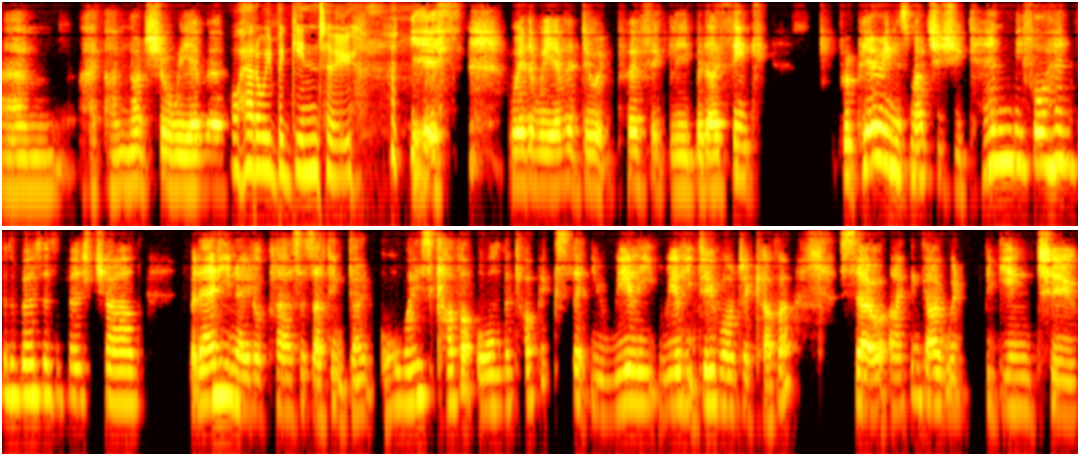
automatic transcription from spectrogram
Um, I, I'm not sure we ever or how do we begin to? yes, whether we ever do it perfectly. But I think preparing as much as you can beforehand for the birth of the first child. But antenatal classes, I think, don't always cover all the topics that you really, really do want to cover. So I think I would begin to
